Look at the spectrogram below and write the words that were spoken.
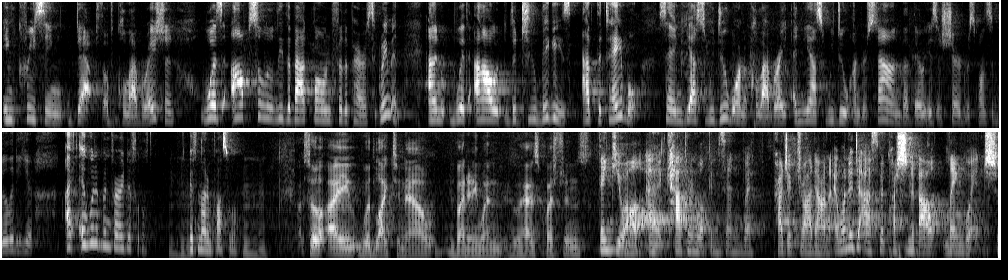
increasing depth of collaboration was absolutely the backbone for the Paris Agreement. And without the two biggies at the table saying, yes, we do want to collaborate, and yes, we do understand that there is a shared responsibility here, I, it would have been very difficult, mm-hmm. if not impossible. Mm-hmm. So I would like to now invite anyone who has questions. Thank you all. Uh, Catherine Wilkinson with Project Drawdown. I wanted to ask a question about language.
